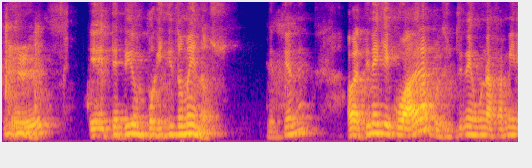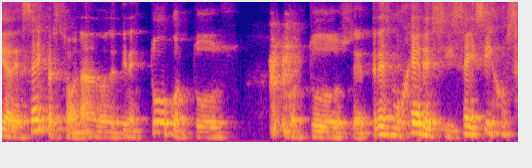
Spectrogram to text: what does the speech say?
te pide un poquitito menos, ¿me entiendes? Ahora, tienes que cuadrar, porque si tú tienes una familia de seis personas, donde tienes tú con tus con tus eh, tres mujeres y seis hijos.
